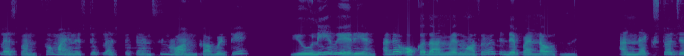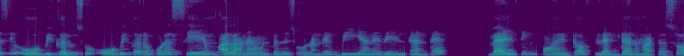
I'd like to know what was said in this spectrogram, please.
plus one so minus two plus two cancel one కాబట్టి యూని వేరియంట్ అంటే ఒక దాని మీద మాత్రమే ఇది డిపెండ్ అవుతుంది. అండ్ నెక్స్ట్ వచ్చేసి O B curve so O B curve కూడా సేమ్ అలానే ఉంటుంది చూడండి. బి అనేది ఏంటంటే మెల్టింగ్ పాయింట్ ఆఫ్ లెడ్ అనమాట సో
